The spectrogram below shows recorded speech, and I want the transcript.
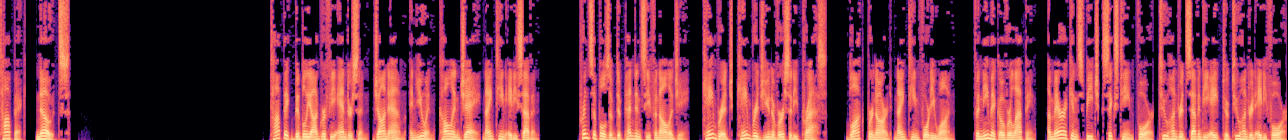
Topic Notes Topic Bibliography Anderson, John M., and Ewan, Colin J. 1987. Principles of Dependency Phonology. Cambridge, Cambridge University Press. Bloch, Bernard 1941. Phonemic overlapping. American Speech, 16 278–284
